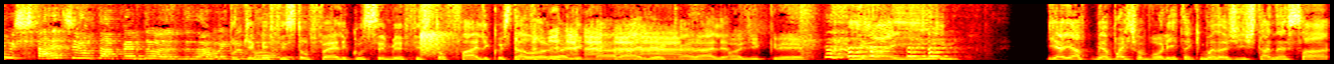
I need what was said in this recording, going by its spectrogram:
O chat não tá perdoando, tá muito Porque bom. mefistofélico ser mefistofálico está logo ali. Caralho, caralho. Pode crer. E aí. E aí a minha parte favorita é que, mano, a gente tá nessa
